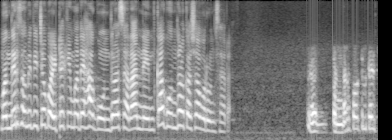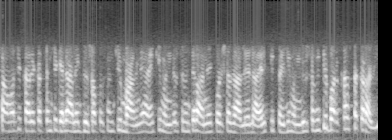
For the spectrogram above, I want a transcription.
मंदिर समितीच्या बैठकीमध्ये हा गोंधळ झाला. नेमका गोंधळ कशावरून झाला? पंढरपुरातील काही सामाजिक कार्यकर्त्यांची गेल्या अनेक दिवसापासूनची मागणी आहे की मंदिर समितीला अनेक वर्ष झालेलं आहे की पहिली मंदिर समिती बरखास्त करावी.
